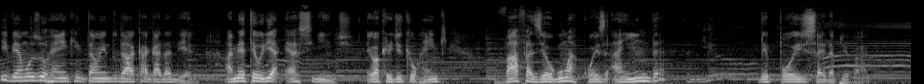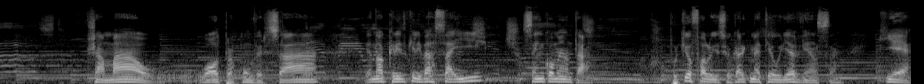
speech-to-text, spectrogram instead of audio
E vemos o Hank então indo dar a cagada dele. A minha teoria é a seguinte: eu acredito que o Hank vá fazer alguma coisa ainda depois de sair da privada. Chamar o Walt pra conversar. Eu não acredito que ele vá sair sem comentar. Por que eu falo isso? Eu quero que minha teoria vença. Que é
